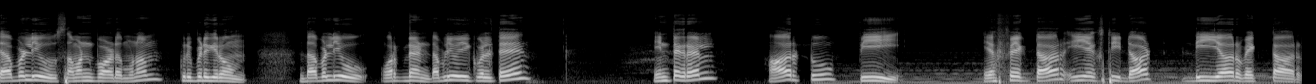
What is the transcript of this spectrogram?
டபிள்யூ சமன்பாடு மூலம் குறிப்பிடுகிறோம். W work done W equal to integral R to P F vector E X T dot D R vector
